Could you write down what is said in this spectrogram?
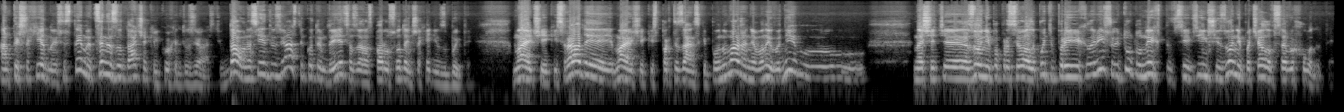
антишахедної системи це не задача кількох ентузіастів. Да, у нас є ентузіасти, котрим дається зараз пару сотень шахедів збити. Маючи якісь ради, маючи якісь партизанські повноваження, вони в одній значить, е, зоні попрацювали, потім переїхали в іншу, і тут у них в цій в іншій зоні почало все виходити,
